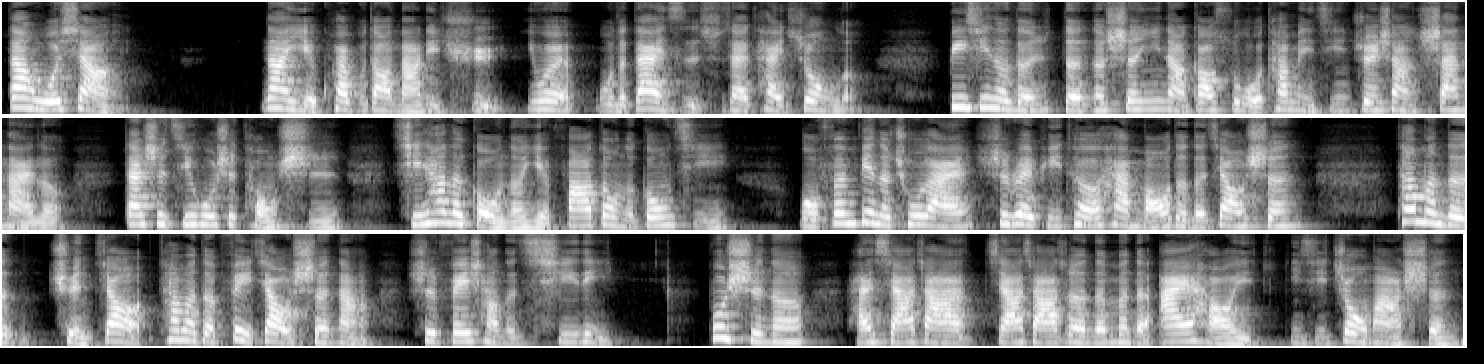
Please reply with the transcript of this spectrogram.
但我想那也快不到哪里去，因为我的袋子实在太重了。毕竟的人人的声音啊，告诉我他们已经追上山来了。但是几乎是同时，其他的狗呢也发动了攻击。我分辨得出来是瑞皮特和毛德的叫声，他们的犬叫、他们的吠叫声啊，是非常的凄厉，不时呢还夹杂夹杂着人们的哀嚎以以及咒骂声。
